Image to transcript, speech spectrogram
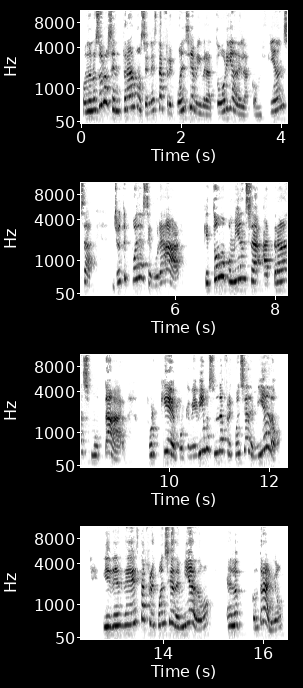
Cuando nosotros entramos en esta frecuencia vibratoria de la confianza, yo te puedo asegurar que todo comienza a transmutar. ¿Por qué? Porque vivimos una frecuencia de miedo. Y desde esta frecuencia de miedo es lo contrario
